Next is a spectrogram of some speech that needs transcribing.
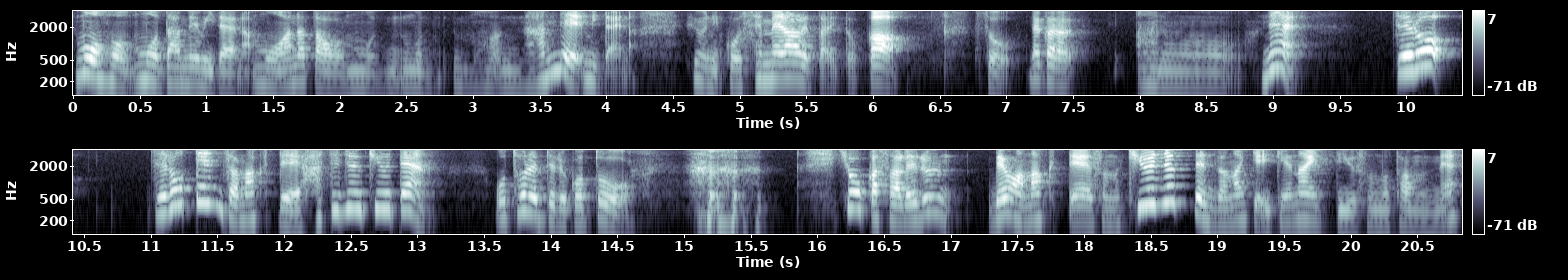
もう、もうダメみたいな、もうあなたはもう、もう、もうなんでみたいな風にこう責められたりとか、そう。だから、あのー、ね、0、0点じゃなくて89点を取れてることを、評価されるではなくてその90点じゃなきゃいけないっていうその多分ね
